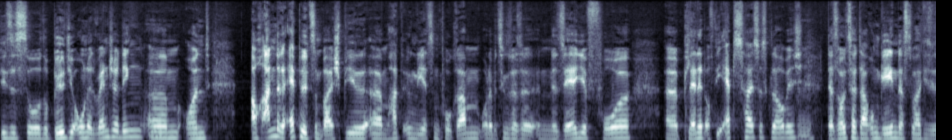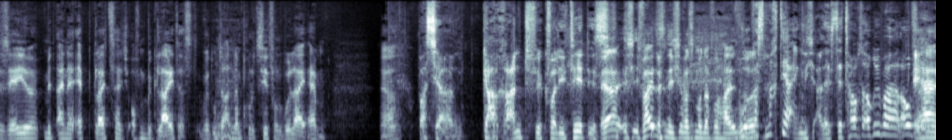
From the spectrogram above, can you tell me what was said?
dieses so, so Build Your Own Adventure Ding ähm, und auch andere, Apple zum Beispiel, ähm, hat irgendwie jetzt ein Programm oder beziehungsweise eine Serie vor äh, Planet of the Apps heißt es, glaube ich. Da soll es halt darum gehen, dass du halt diese Serie mit einer App gleichzeitig offen begleitest. Wird unter Mhm. anderem produziert von Will I Am. Ja. Was ja ein Garant für Qualität ist. Ja, ich, ich weiß es nicht, was man davon halten soll. was macht der eigentlich alles? Der taucht auch überall auf. Ja,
